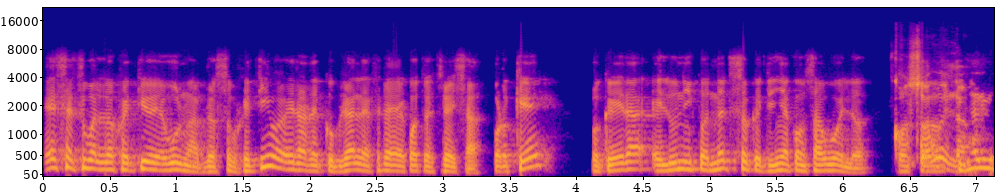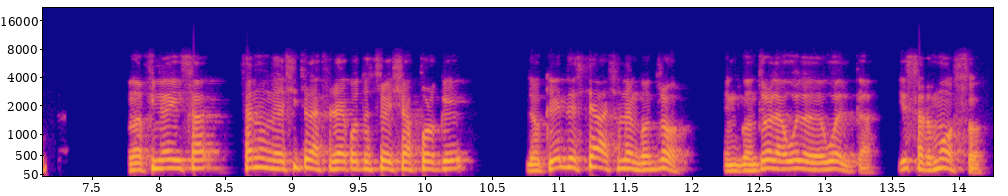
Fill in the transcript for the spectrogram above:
Ese es el objetivo de Bulma, pero su objetivo era recuperar la esfera de cuatro estrellas. ¿Por qué? Porque era el único nexo que tenía con su abuelo. Con su abuelo. cuando finaliza, ya no necesita la esfera de cuatro estrellas porque lo que él deseaba ya lo encontró. Encontró el abuelo de vuelta. Y es hermoso.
